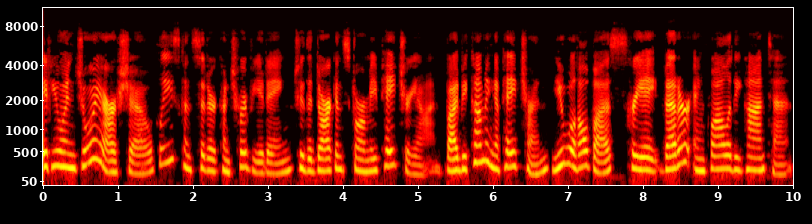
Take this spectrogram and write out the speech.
If you enjoy our show, please consider contributing to the Dark and Stormy Patreon. By becoming a patron, you will help us create better and quality content.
